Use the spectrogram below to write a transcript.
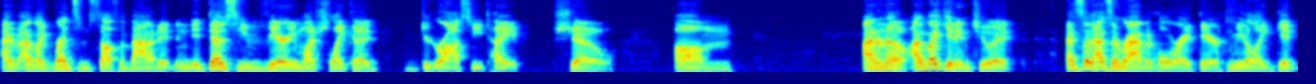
I've, I've like read some stuff about it, and it does seem very much like a Degrassi type show. Um, I don't know. I might get into it. And so that's a rabbit hole right there for me to like get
